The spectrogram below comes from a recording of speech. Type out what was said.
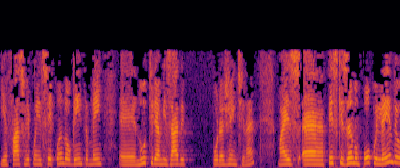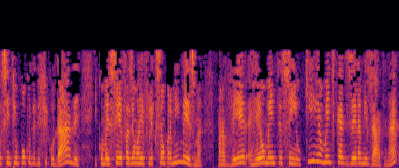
E é fácil reconhecer quando alguém também é, nutre amizade por a gente, né? Mas é, pesquisando um pouco e lendo, eu senti um pouco de dificuldade e comecei a fazer uma reflexão para mim mesma, para ver realmente assim, o que realmente quer dizer amizade, né?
